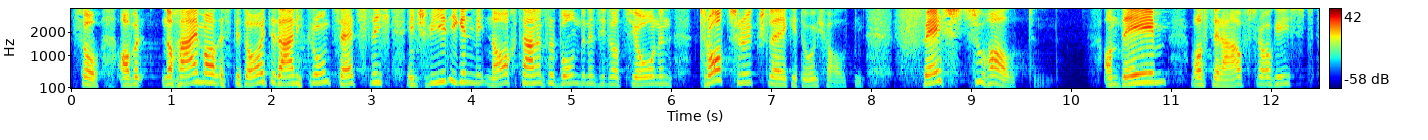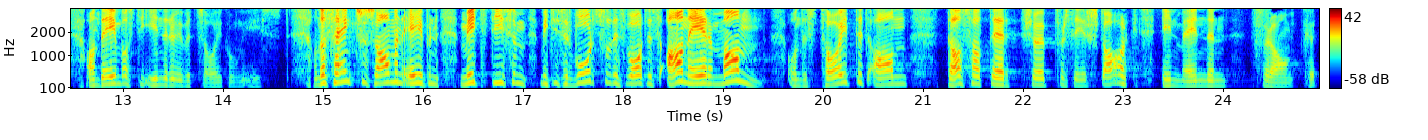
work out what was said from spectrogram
So, aber noch einmal, es bedeutet eigentlich grundsätzlich, in schwierigen, mit Nachteilen verbundenen Situationen, trotz Rückschläge durchhalten, festzuhalten an dem, was der Auftrag ist, an dem, was die innere Überzeugung ist. Und das hängt zusammen eben mit diesem, mit dieser Wurzel des Wortes Mann. Und es deutet an, das hat der Schöpfer sehr stark in Männern verankert.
